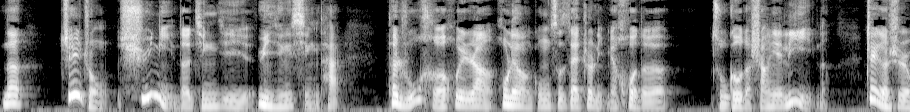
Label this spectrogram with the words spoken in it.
那这种虚拟的经济运行形态，它如何会让互联网公司在这里面获得足够的商业利益呢？这个是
